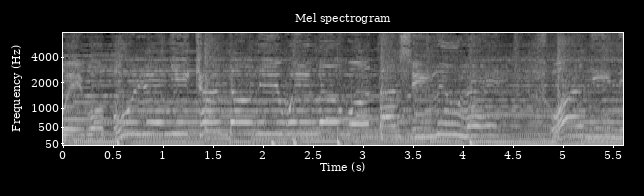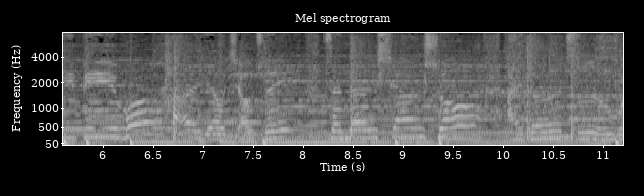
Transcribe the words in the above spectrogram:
为我不愿意看到你心流泪。万一你比我还……要憔悴，怎能享受爱的滋味？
